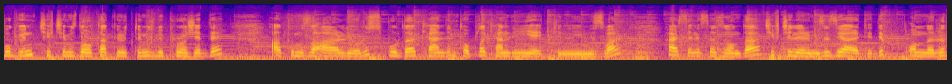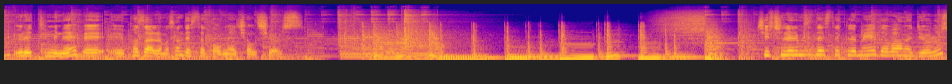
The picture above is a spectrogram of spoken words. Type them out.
Bugün çiftçimizle ortak yürüttüğümüz bir projede halkımızı ağırlıyoruz. Burada kendin topla kendin ye etkinliğimiz var. Her sene sezonda çiftçilerimizi ziyaret edip onların üretimine ve e, pazarlamasına destek olmaya çalışıyoruz. Çiftçilerimizi desteklemeye devam ediyoruz.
